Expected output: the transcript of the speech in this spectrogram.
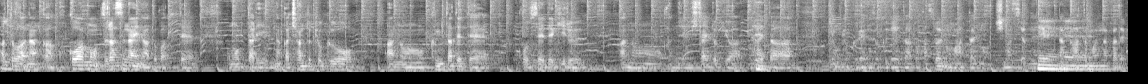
え。あとはなんかここはもうずらせないなとかって思ったりなんかちゃんと曲をあの組み立てて構成できるあの感じにしたい時はデータ、4曲連続データとかそういうのもあったりもしますよね。へえなんか頭の中で考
